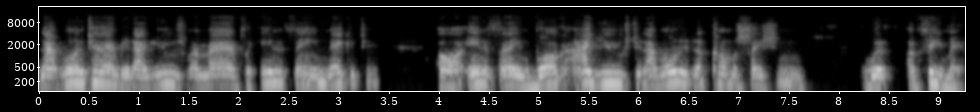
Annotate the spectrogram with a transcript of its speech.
Not one time did I use my mind for anything negative. or anything vulgar. I used it. I wanted a conversation with a female.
